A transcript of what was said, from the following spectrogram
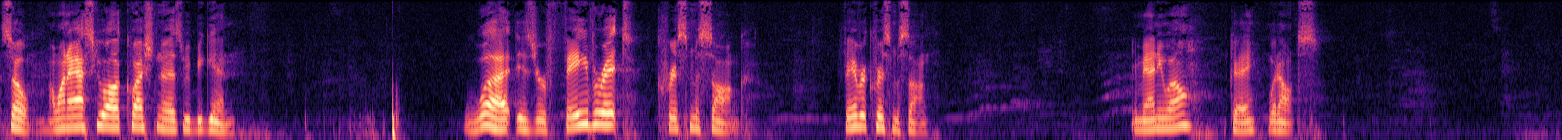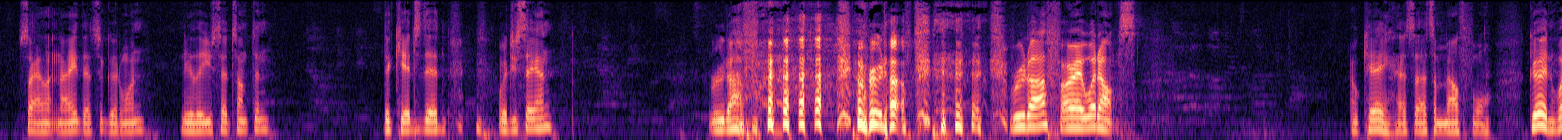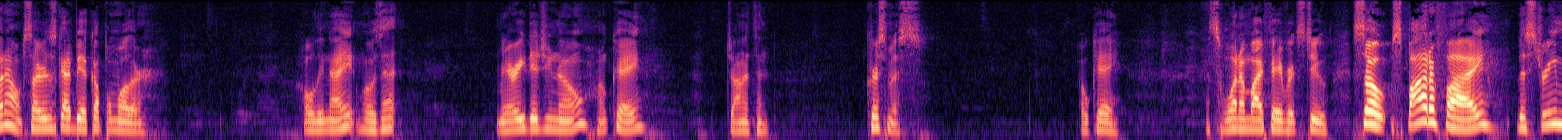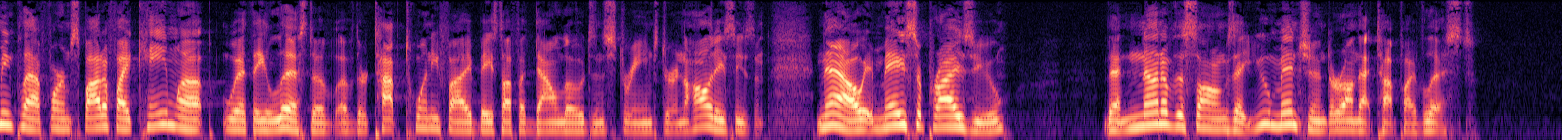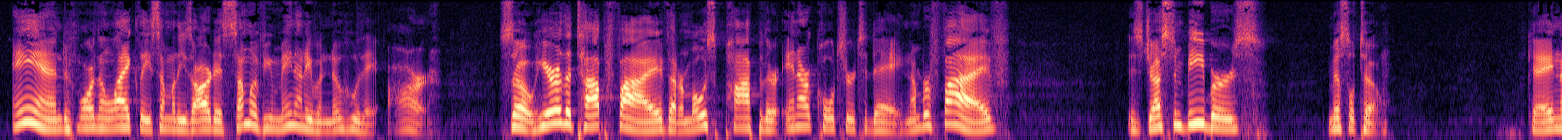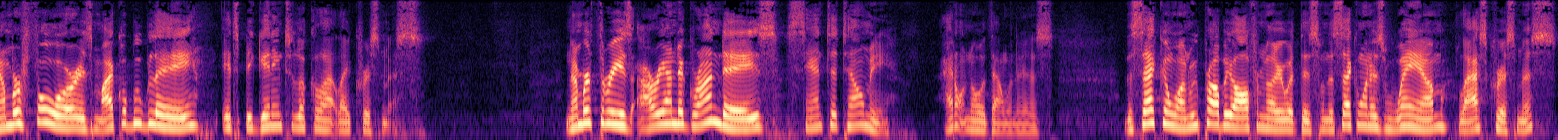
So, I want to ask you all a question as we begin. What is your favorite Christmas song? Favorite Christmas song? Emmanuel? Okay, what else? Silent Night, that's a good one. Neela, you said something? The kids did. What'd you say, Ann? Rudolph. Rudolph. Rudolph. All right, what else? Okay, that's that's a mouthful. Good. What else? There's got to be a couple more. Holy Night. What was that? Mary, did you know? Okay. Jonathan. Christmas. Okay. That's one of my favorites too. So, Spotify, the streaming platform, Spotify came up with a list of, of their top 25 based off of downloads and streams during the holiday season. Now, it may surprise you that none of the songs that you mentioned are on that top five list. And more than likely, some of these artists, some of you may not even know who they are. So here are the top five that are most popular in our culture today. Number five is Justin Bieber's Mistletoe. Okay, number four is Michael Bublé. It's beginning to look a lot like Christmas. Number three is Ariana Grande's Santa Tell Me. I don't know what that one is. The second one, we're probably all familiar with this one. The second one is Wham, Last Christmas.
